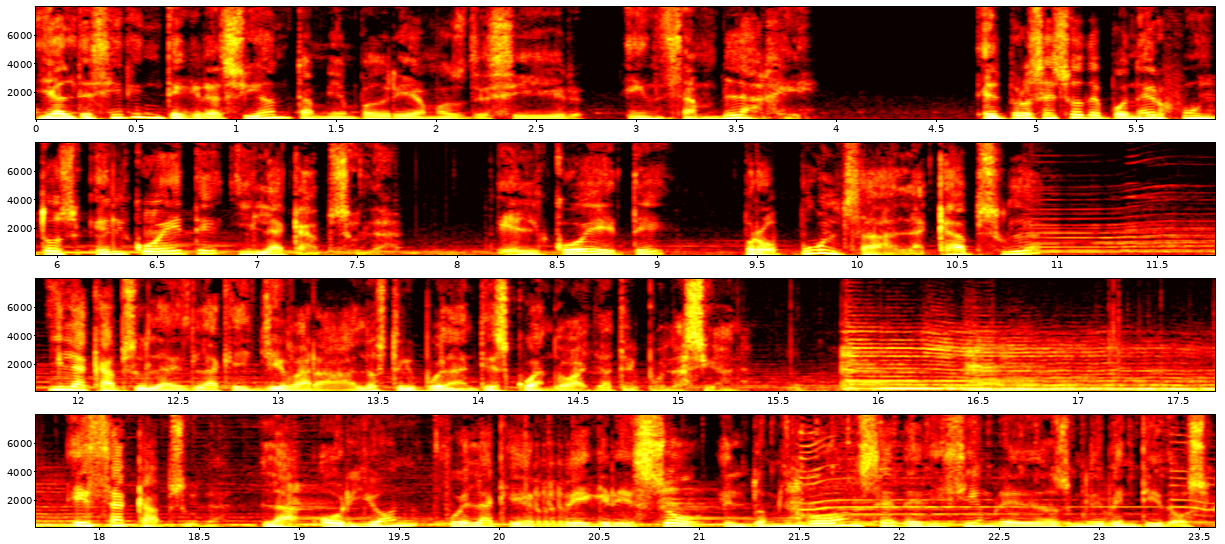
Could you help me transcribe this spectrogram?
Y al decir integración también podríamos decir ensamblaje. El proceso de poner juntos el cohete y la cápsula. El cohete propulsa a la cápsula y la cápsula es la que llevará a los tripulantes cuando haya tripulación. Esa cápsula, la Orión, fue la que regresó el domingo 11 de diciembre de 2022,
